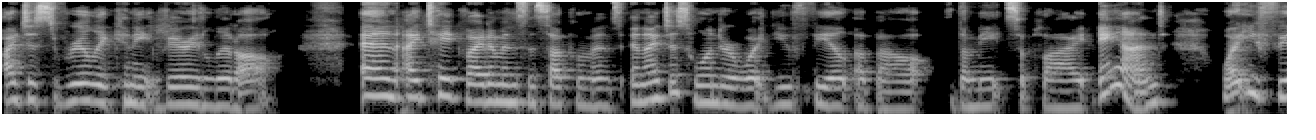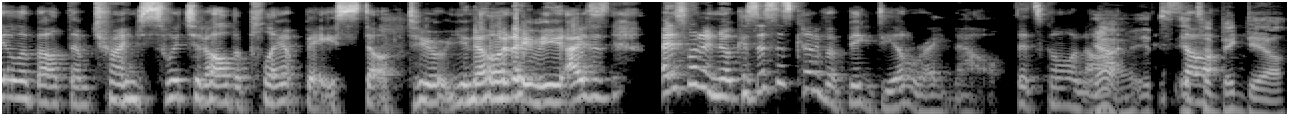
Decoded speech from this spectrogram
I just really can eat very little. And I take vitamins and supplements. And I just wonder what you feel about the meat supply and what you feel about them trying to switch it all to plant-based stuff too. You know what I mean? I just I just want to know because this is kind of a big deal right now that's going on. Yeah, it's so, it's a big deal.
